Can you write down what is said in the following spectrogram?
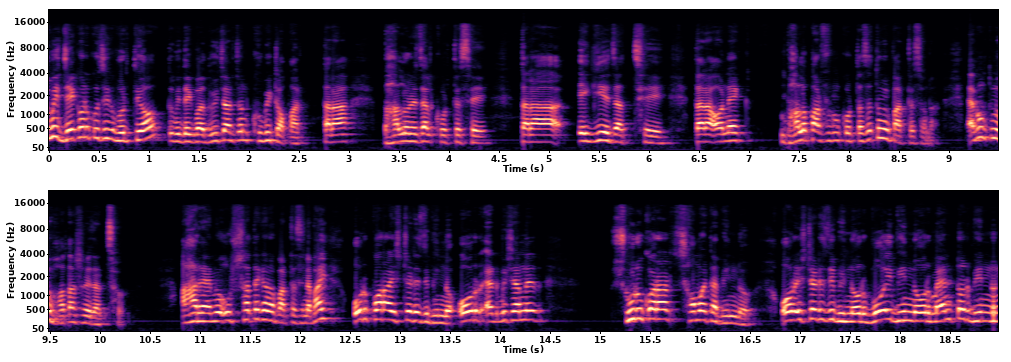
তুমি যে কোনো কোচিংয়ে ভর্তি হও। তুমি দেখবা দুই, চারজন খুবই টপার তারা ভালো রেজাল্ট করতেছে, তারা এগিয়ে যাচ্ছে, তারা অনেক ভালো পারফর্ম করতেছে, তুমি পারতেছো না। এবং তুমি হতাশ হয়ে যাচ্ছ। আরে আমি ওর সাথে কেন পারতেছি না? ভাই, ওর পড়ার স্ট্র্যাটেজি ভিন্ন, ওর অ্যাডমিশনের শুরু করার সময়টা ভিন্ন, ওর স্ট্র্যাটেজি ভিন্ন, ওর বই ভিন্ন, ওর মেন্টর ভিন্ন,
